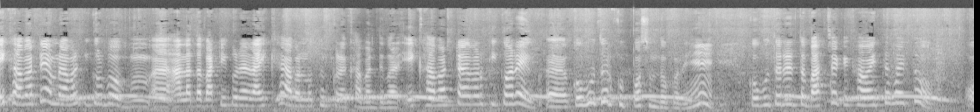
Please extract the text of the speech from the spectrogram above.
এই খাবারটা আমরা আবার কি করব? আলাদা বাটি করে রাখে আবার নতুন করে খাবার দেবো। এই খাবারটা আবার কি করে? কবুতর খুব পছন্দ করে হ্যাঁ? কবুতরের তো বাচ্চাকে খাওয়াইতে হয় তো। ও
